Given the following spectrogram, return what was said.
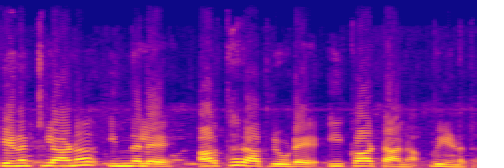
കിണറ്റിലാണ് ഇന്നലെ അർദ്ധരാത്രിയുടെ ഈ കാട്ടാന വീണത്.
